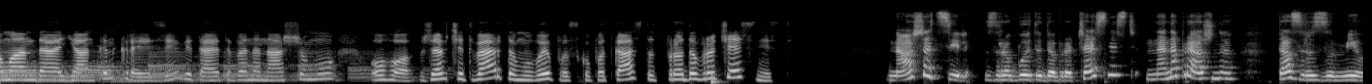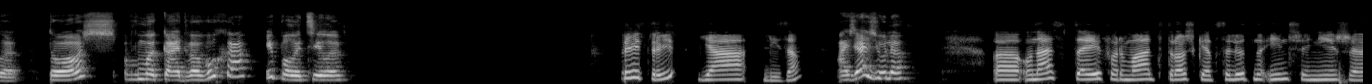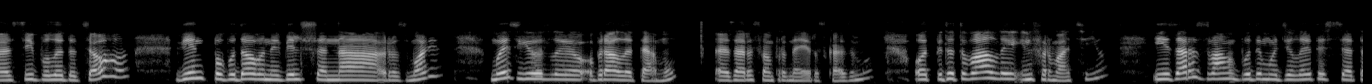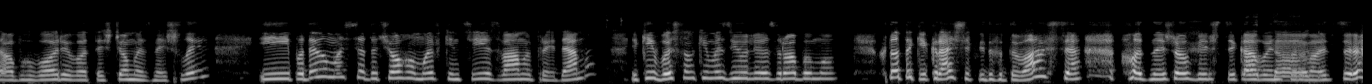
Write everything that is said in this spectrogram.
Команда Young and Crazy вітає тебе на нашому ого, вже в четвертому випуску подкасту про доброчесність. Наша ціль зробити доброчесність ненапряжною та зрозумілою. Тож вмикай два вуха і полетіли. Привіт-привіт! Я Ліза. А я Юля. Е, у нас цей формат трошки абсолютно інший, ніж е, всі були до цього. Він побудований більше на розмові. Ми з Юлею обрали тему. Е, зараз вам про неї розкажемо. От підготували інформацію, і зараз з вами будемо ділитися та обговорювати, що ми знайшли, і подивимося, до чого ми в кінці з вами прийдемо які висновки ми з Юлією зробимо, хто таки краще підготувався, от знайшов більш цікаву От інформацію.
